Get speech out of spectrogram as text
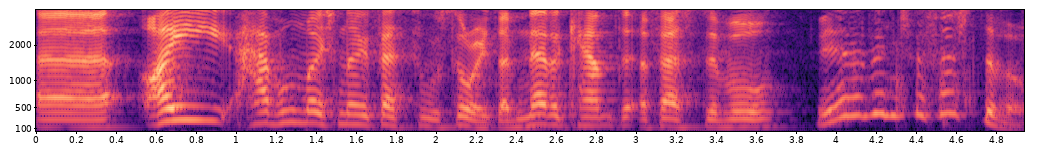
Uh, I have almost no festival stories. I've never camped at a festival. You never been to a festival?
